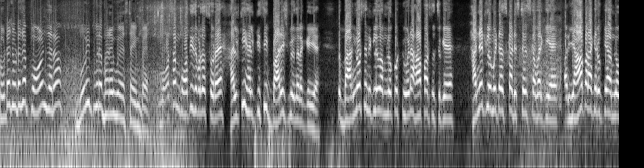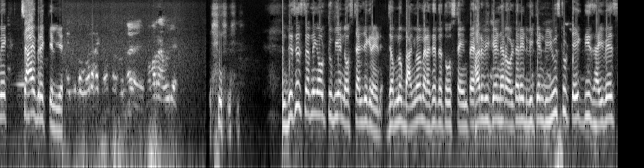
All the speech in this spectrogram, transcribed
छोटे छोटे से पॉन्ड्स है ना, वो भी पूरे भरे हुए हैं इस टाइम पे। मौसम बहुत ही ज़बरदस्त हो रहा है। हल्की हल्की सी बारिश भी होने लग गई है। तो बैंगलोर से निकले हुए हम लोग को टू एंड हाफ़ आवर्स हो चुके हैं। हंड्रेड किलोमीटर का डिस्टेंस कवर किया है। और यहाँ पर आके रुके हम लोग एक चाय ब्रेक के लिए। This is turning out to be nostalgic ride जब हम लोग बैंगलोर में रहते थे तो उस टाइम पे हर वीकेंड हर alternate weekend we use to take these highways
